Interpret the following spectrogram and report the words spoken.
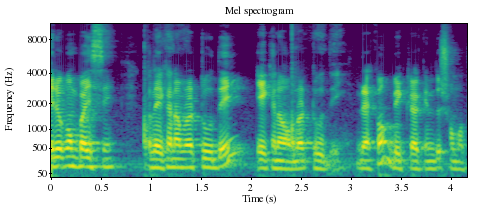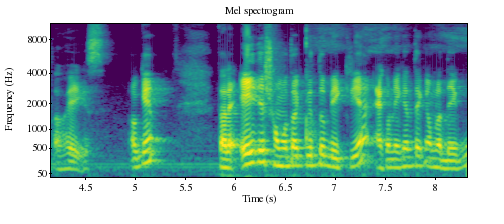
এরকম পাইছি। তাহলে এখানে আমরা টু দেই, এখানেও আমরা টু দেই। দেখো, বিক্রিয়া কিন্তু সমতা হয়ে গেছে ওকে তাহলে এই যে সমতাকৃত বিক্রিয়া, এখন এখান থেকে আমরা দেখব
